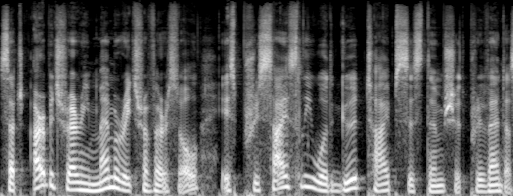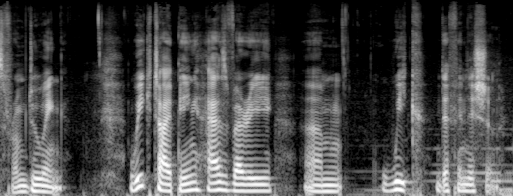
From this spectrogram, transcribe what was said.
Such arbitrary memory traversal is precisely what good type system should prevent us from doing. Weak typing has very um, weak definition.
